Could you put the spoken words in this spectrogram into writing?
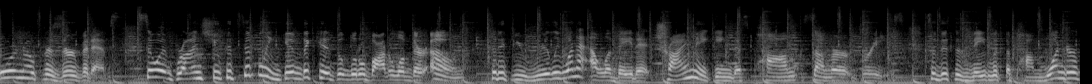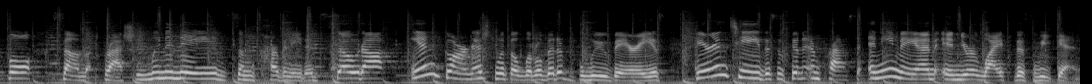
or no preservatives. So at brunch, you could simply give the kids a little bottle of their own. But if you really want to elevate it, try making this POM Summer Breeze. So this is made with the POM Wonderful, some fresh lemonade, some carbonated soda, and garnished with a little bit of blueberries. Guarantee this is gonna impress any man in your life this weekend.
